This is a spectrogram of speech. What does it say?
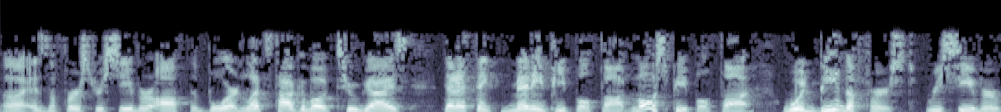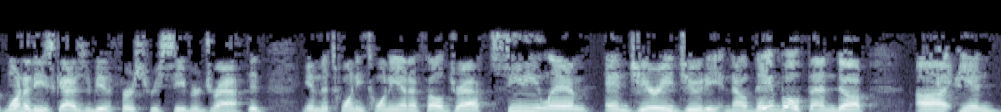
uh, as the first receiver off the board. Let's talk about two guys that I think many people thought, most people thought, would be the first receiver. One of these guys would be the first receiver drafted in the 2020 NFL draft, CeeDee Lamb and Jerry Jeudy. Now they both end up uh, in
